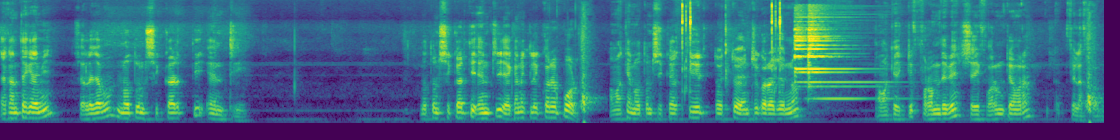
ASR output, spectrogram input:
এখান থেকে আমি চলে যাব। নতুন শিক্ষার্থী এন্ট্রি নতুন শিক্ষার্থী এন্ট্রি এখানে ক্লিক করার পর আমাকে নতুন শিক্ষার্থীর তথ্য এন্ট্রি করার জন্য আমাকে একটি ফর্ম দেবে, সেই ফর্মটি আমরা ফিল আপ করব।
